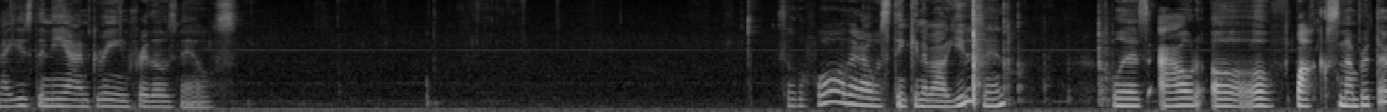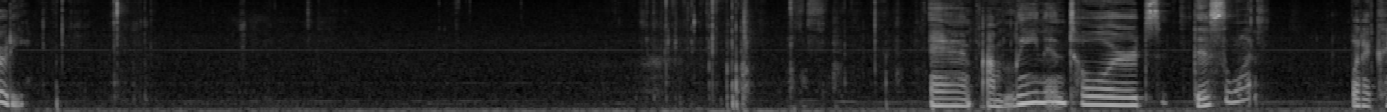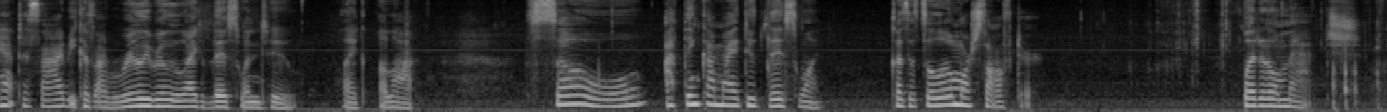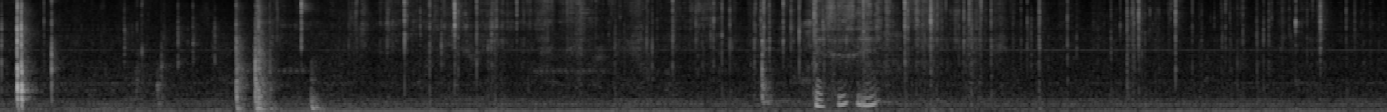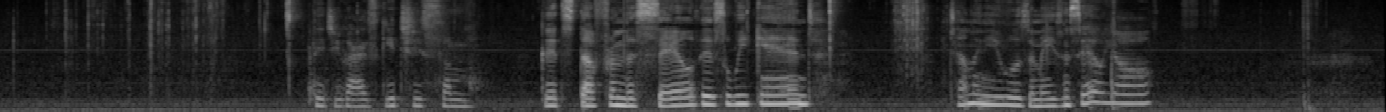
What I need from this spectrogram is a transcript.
And I used the neon green for those nails. So the foil that I was thinking about using was out of box number 30. And I'm leaning towards this one, but I can't decide because I really, really like this one too. Like a lot. So I think I might do this one because it's a little more softer, but it'll match. This is it. Did you guys get you some good stuff from the sale this weekend? telling you it was amazing sale, y'all.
